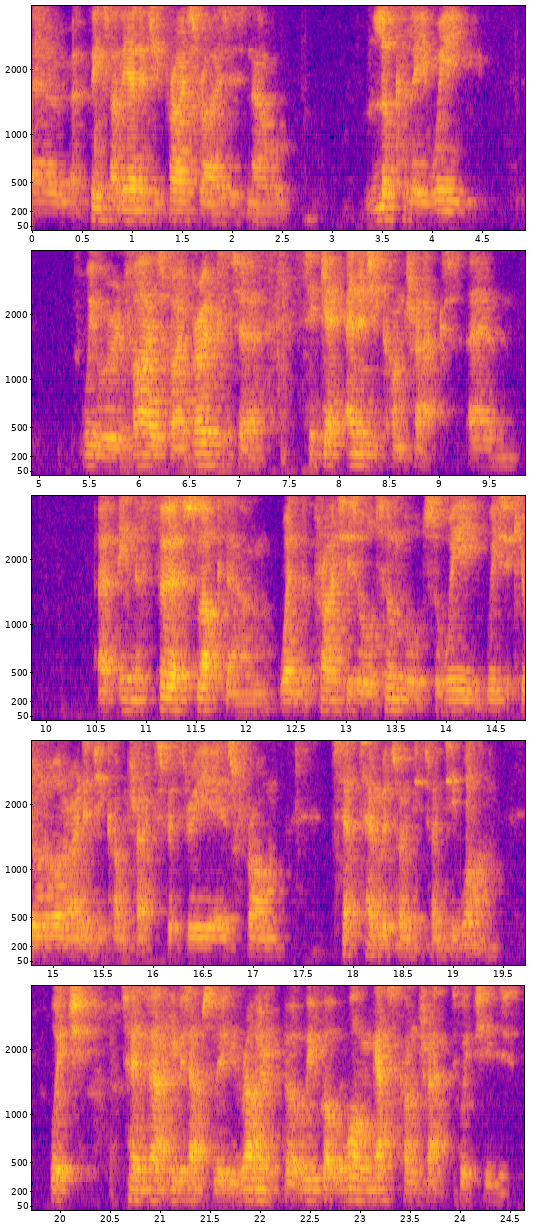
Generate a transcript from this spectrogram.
Um, things like the energy price rises now. Luckily, we we were advised by a broker to to get energy contracts um, uh, in the first lockdown when the prices all tumbled. So we we secured all our energy contracts for three years from September 2021, which turns out he was absolutely right. But we've got one gas contract which is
